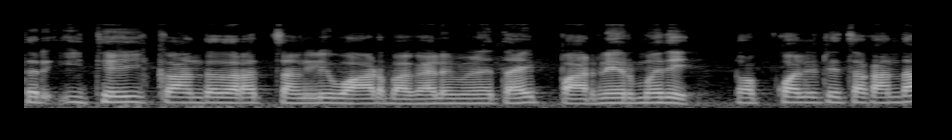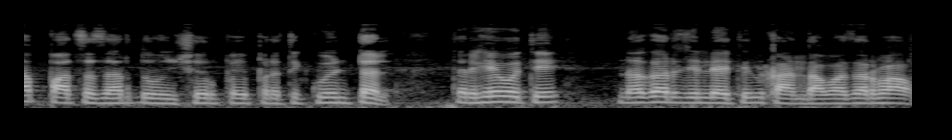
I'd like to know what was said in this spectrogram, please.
तर इथेही कांदा दरात चांगली वाढ बघायला मिळत आहे. पारनेरमध्ये टॉप क्वालिटीचा कांदा पाच हजार दोनशे रुपये प्रति क्विंटल. तर हे होते नगर जिल्ह्यातील कांदा बाजार भाव.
